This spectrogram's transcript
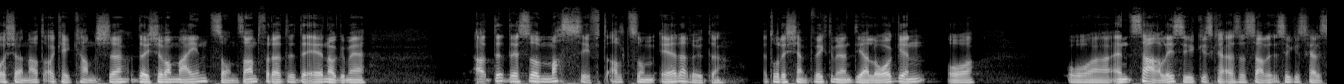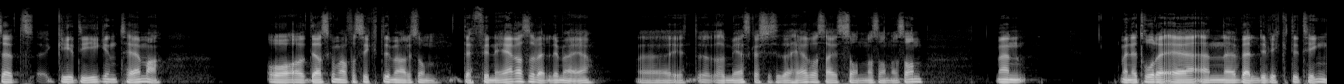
å skjønne at ok, kanskje det ikke var meint sånn. sant? For det, det er noe med ja, det, det, er så massivt, alt som er der ute. Jeg tror det er kjempeviktig med den dialogen. og, og en særlig psykisk, altså særlig psykisk helse er et gedigent tema. Og der skal vi være forsiktige med å liksom definere så veldig mye. Uh, vi skal ikke sitte her og si sånn og sånn og sånn. Men, men jeg tror det er en veldig viktig ting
